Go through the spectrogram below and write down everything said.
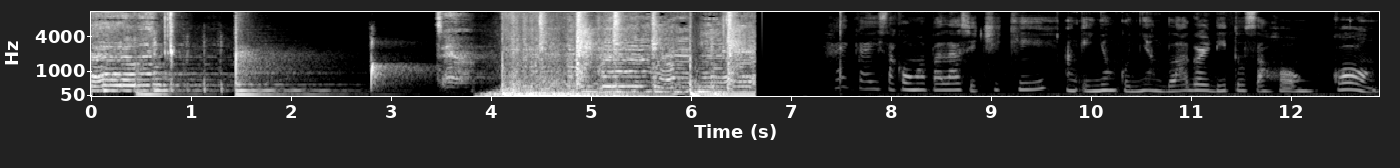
Hi guys, ako nga pala si Chiki, ang inyong kunyang vlogger dito sa Hong Kong.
